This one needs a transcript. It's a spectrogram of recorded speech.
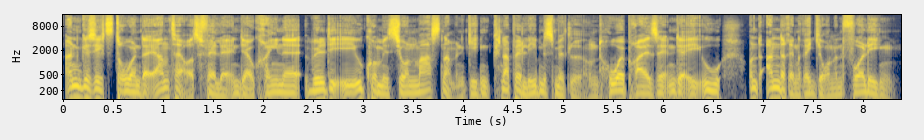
Angesichts drohender Ernteausfälle in der Ukraine will die EU-Kommission Maßnahmen gegen knappe Lebensmittel und hohe Preise in der EU und anderen Regionen vorlegen.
